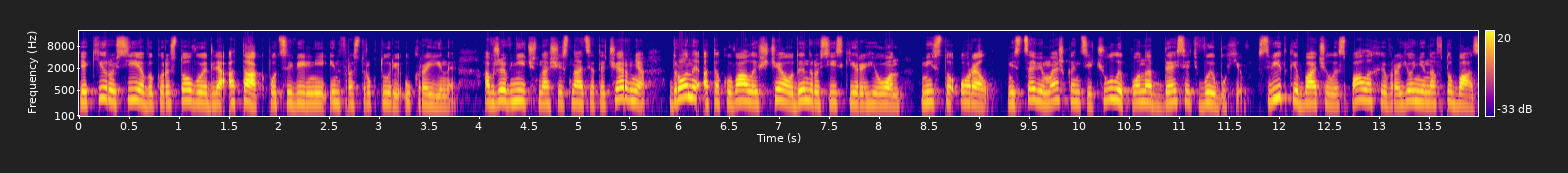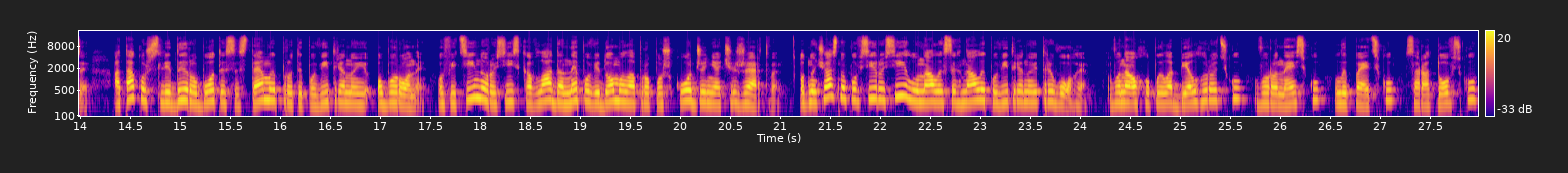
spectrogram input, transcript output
які Росія використовує для атак по цивільній інфраструктурі України. А вже в ніч на 16 червня дрони атакували ще один російський регіон місто Орел. Місцеві мешканці чули понад 10 вибухів. Свідки бачили спалахи в районі нафтобази, а також сліди роботи системи протиповітряної оборони. Офіційно російська влада не повідомила про пошкодження чи жертви. Одночасно по всій Росії лунали сигнали повітряної тривоги. Вона охопила Білгородську, Воронезьку, Липецьку, Саратовську,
